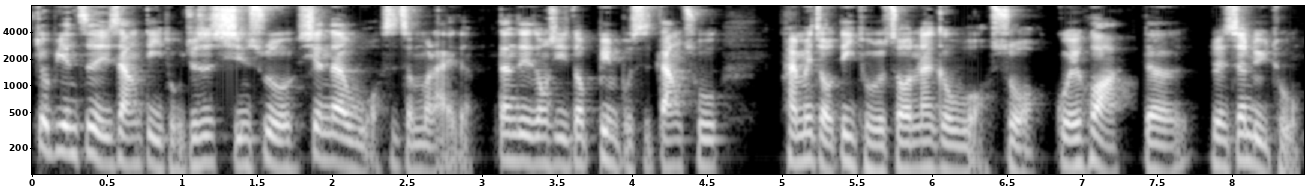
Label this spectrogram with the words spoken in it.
就变成一张地图，就是形塑现在我是怎么来的。但这些东西都并不是当初还没走地图的时候那个我所规划的人生旅途。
